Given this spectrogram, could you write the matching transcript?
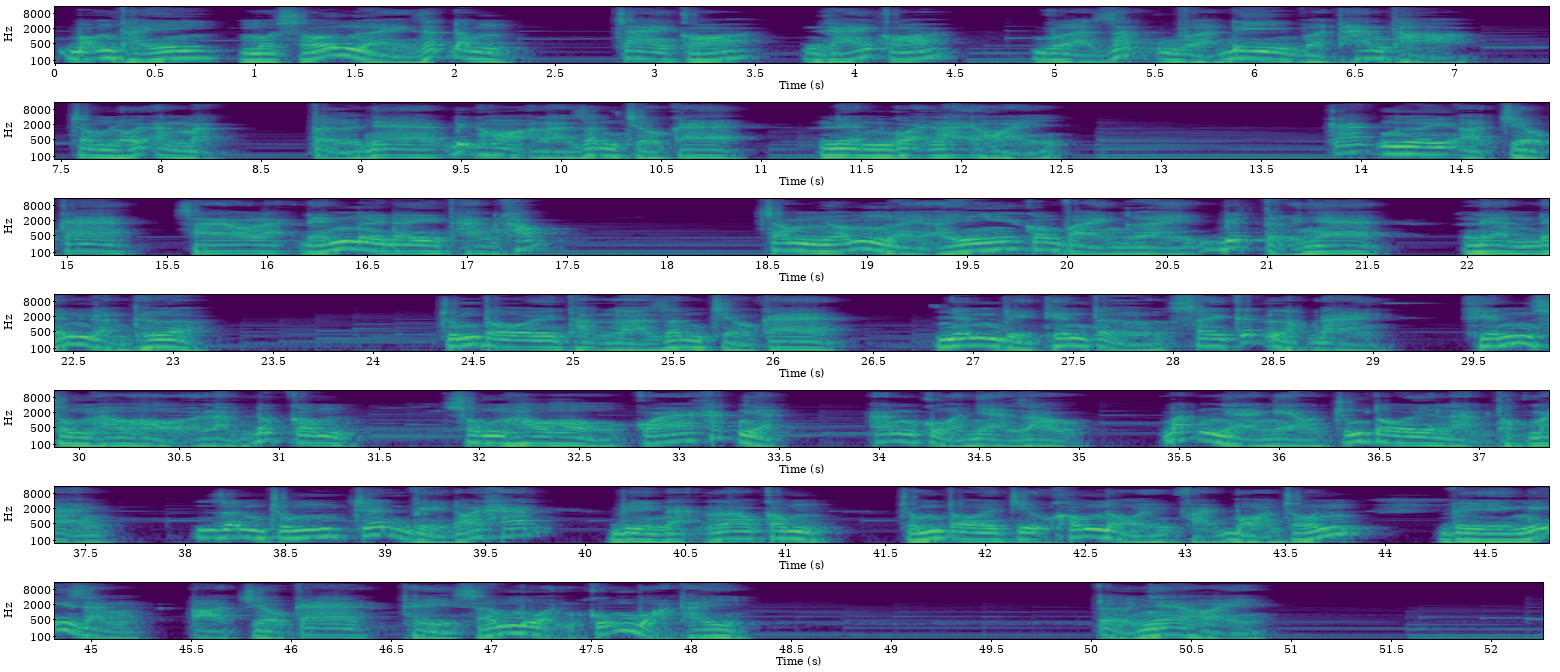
bỗng thấy một số người rất đông, trai có, gái có, vừa dắt vừa đi vừa than thở. Trong lối ăn mặc, tử nha biết họ là dân triều ca, liền gọi lại hỏi, các ngươi ở triều ca, sao lại đến nơi đây than khóc? Trong nhóm người ấy có vài người biết tử nha, liền đến gần thưa, chúng tôi thật là dân triều ca, nhân vì thiên tử xây cất lọc đài khiến sùng hầu hổ làm đốc công. Sùng hầu hổ quá khắc nghiệt, ăn của nhà giàu, bắt nhà nghèo chúng tôi làm thục mạng. Dân chúng chết vì đói khát, vì nạn lao công. Chúng tôi chịu không nổi, phải bỏ trốn. Vì nghĩ rằng ở triều ca thì sớm muộn cũng bỏ thây tử nha hỏi,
